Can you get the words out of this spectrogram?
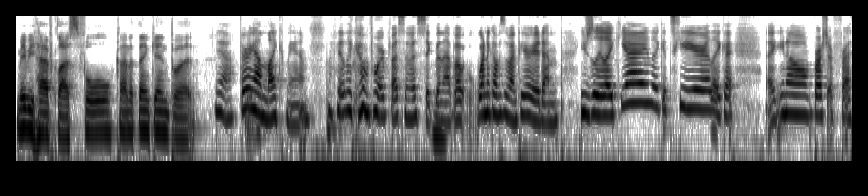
maybe half glass full kind of thinking, but yeah very unlike me I'm- i feel like i'm more pessimistic than that but when it comes to my period i'm usually like yay like it's here like i you know, brush a fresh,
